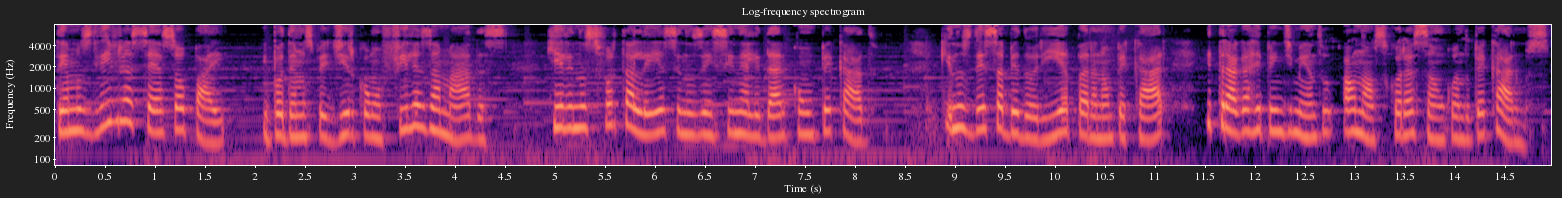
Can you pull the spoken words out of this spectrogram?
temos livre acesso ao Pai e podemos pedir, como filhas amadas, que Ele nos fortaleça e nos ensine a lidar com o pecado, que nos dê sabedoria para não pecar e traga arrependimento ao nosso coração quando pecarmos.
